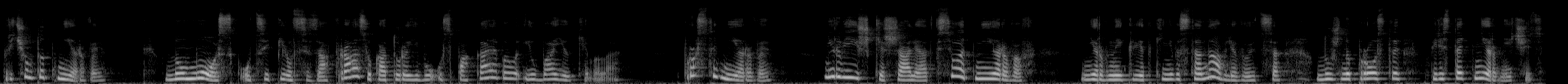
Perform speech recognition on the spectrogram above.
Причем тут нервы? Но мозг уцепился за фразу, которая его успокаивала и убаюкивала. Просто нервы. Нервишки шалят, все от нервов. Нервные клетки не восстанавливаются. Нужно просто перестать нервничать.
